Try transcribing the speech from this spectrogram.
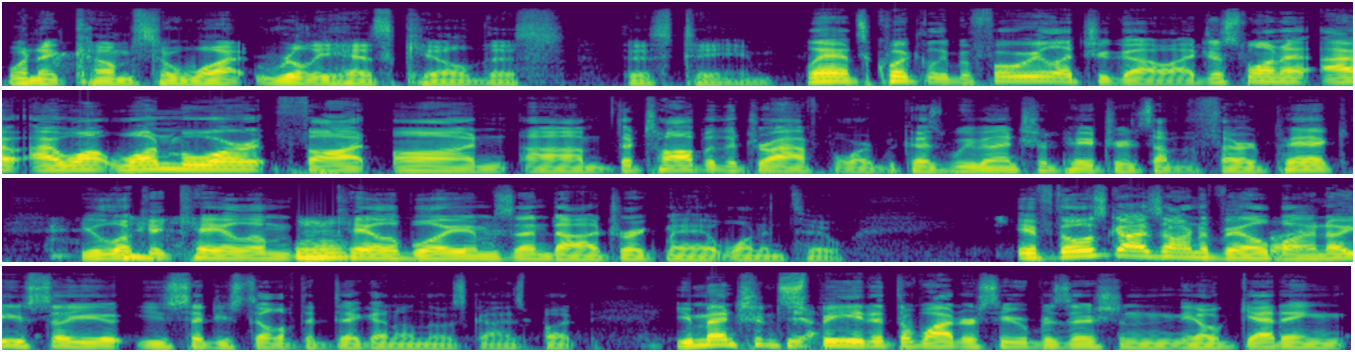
when it comes to what really has killed this this team. Lance, quickly before we let you go, I just want to. I, I, want one more thought on um, the top of the draft board because we mentioned Patriots have the third pick. You look at Caleb, mm-hmm. Caleb Williams and uh, Drake Maye at one and two. If those guys aren't available, right. I know you still you, you said you still have to dig in on those guys, but you mentioned yeah. speed at the wide receiver position. You know, getting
